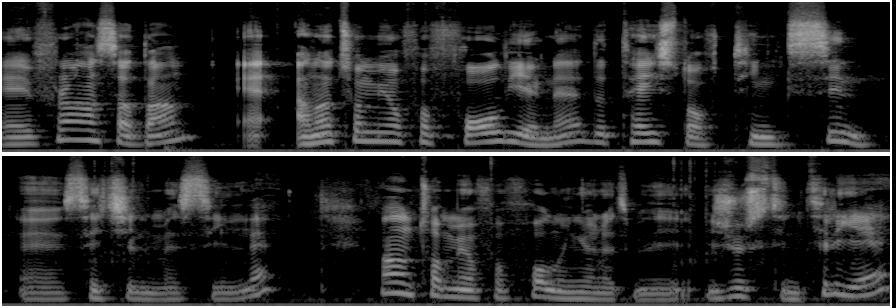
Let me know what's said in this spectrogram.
E, Fransa'dan e, Anatomy of a Fall yerine The Taste of Things'in e, seçilmesiyle Anatomy of a Fall'un yönetmeni Justin Trier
